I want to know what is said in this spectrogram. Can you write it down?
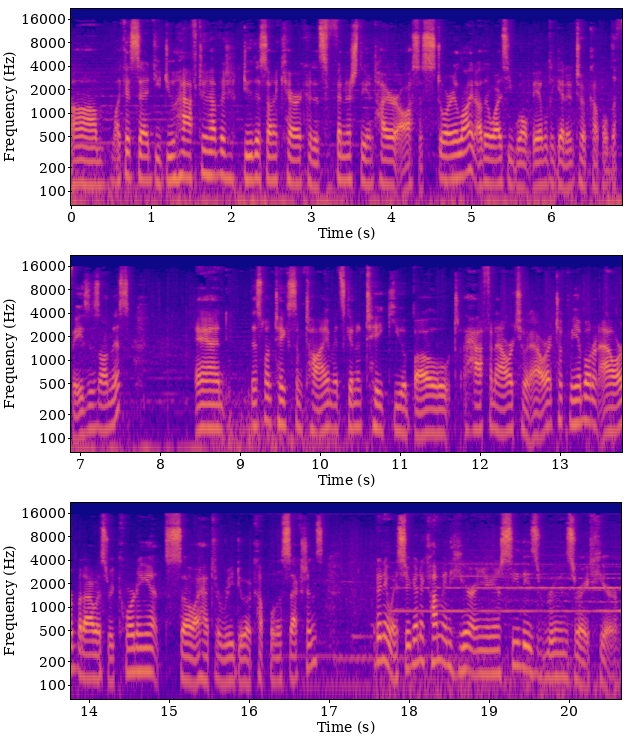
Um, like I said, you do have to have a, do this on a character that's finished the entire Ossus storyline, otherwise you won't be able to get into a couple of the phases on this. And this one takes some time. It's going to take you about half an hour to an hour. It took me about an hour, but I was recording it, so I had to redo a couple of the sections. But anyway, so you're going to come in here and you're going to see these runes right here.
